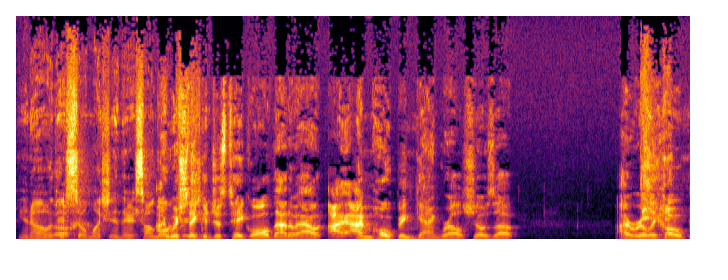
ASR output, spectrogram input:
You know, there's so much in there. So I'm I wish they could just take all that out. I, I'm hoping Gangrel shows up. I really hope.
